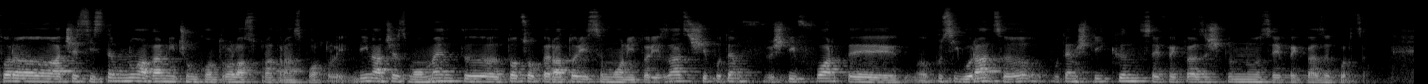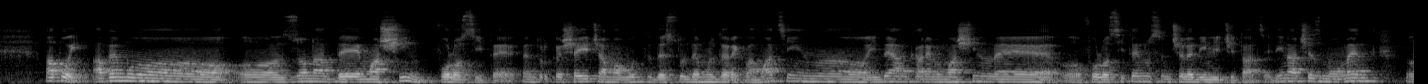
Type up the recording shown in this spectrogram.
fără acest sistem nu aveam niciun control asupra transportului. Din acest moment toți operatorii sunt monitorizați și putem ști foarte cu siguranță putem ști când se efectuează și când nu se efectuează curse. Apoi, avem uh, uh, zona de mașini folosite, pentru că și aici am avut destul de multe reclamații în uh, ideea în care mașinile uh, folosite nu sunt cele din licitație. Din acest moment uh,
